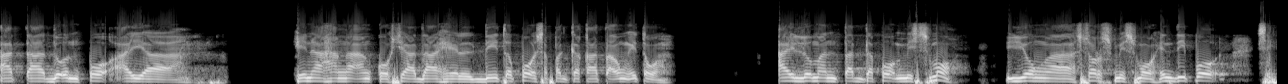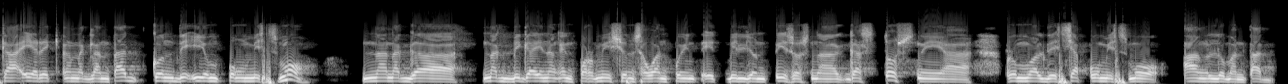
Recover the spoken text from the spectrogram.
At ah, doon po ay ah, hinahangaan ko siya dahil dito po sa pagkakataong ito ay lumantad na po mismo yung ah, source mismo. Hindi po si Ka Eric ang naglantad, kundi yung pong mismo na nag, ah, nagbigay ng information sa 1.8 billion pesos na gastos ni ah, Romualdez. Siya po mismo ang lumantad.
